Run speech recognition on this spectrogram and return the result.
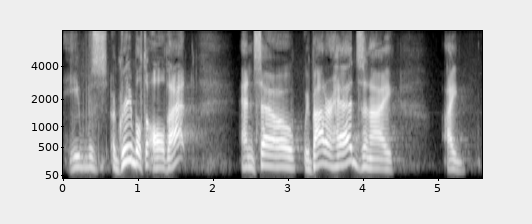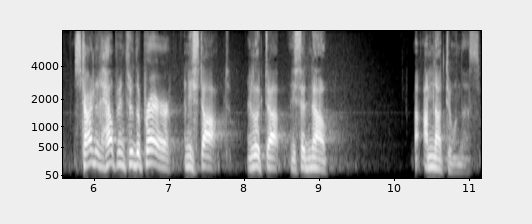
he was agreeable to all that. And so we bowed our heads and I, I started helping through the prayer, and he stopped. He looked up. He said, No, I'm not doing this.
